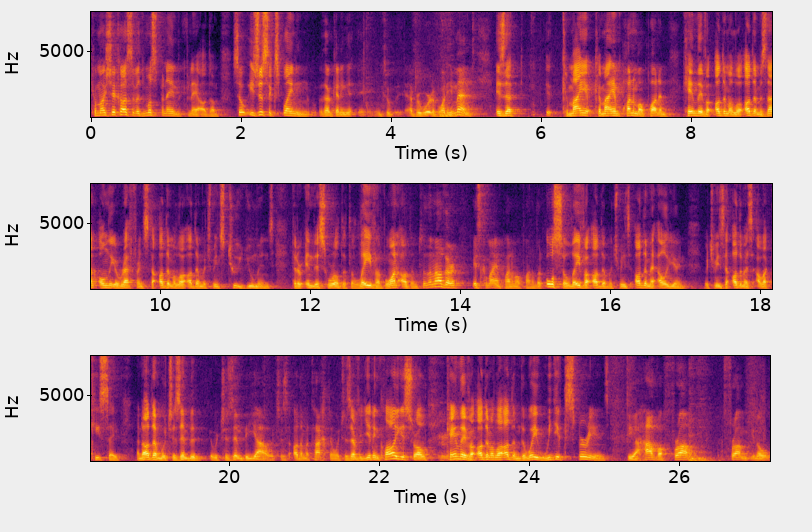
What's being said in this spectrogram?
kamashakasam Dmus Pnei Pnei Adam. So he's just explaining without getting into every word of what he meant is that Kamayim Panim Panim Kain Leva Adam Ela Adam is not only a reference to Adam Ela Adam, which means two humans that are in this world. That the leva of one Adam to another is Kamayim Panim Panim, but also Leva Adam, which means Adam Elyon, which means that Adam is Ala Kisei, and Adam which is in which is in Biyah, which is Adam Adam which is every Yid in Klal Yisrael, Kain Leva Adam Allah Adam, the way we experience the Ahava from from you know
